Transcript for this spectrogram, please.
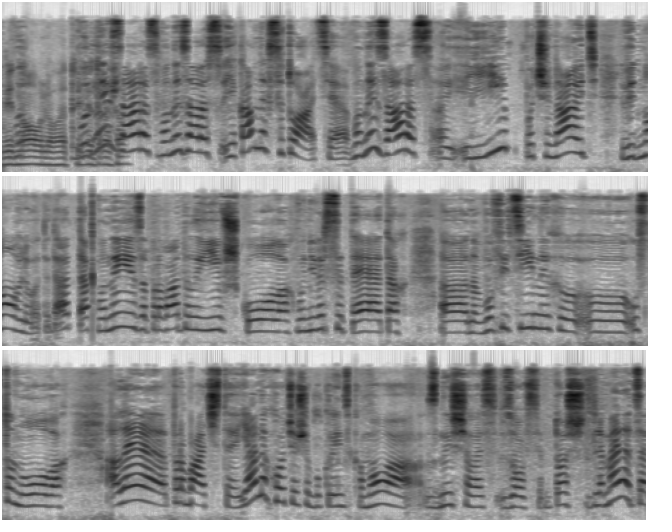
Відновлювати, Вони відроджувати. зараз, вони зараз, яка в них ситуація? Вони зараз е, її починають відновлювати. Да? Так вони запровадили її в школах, в університетах, е, в офіційних е, установах. Але пробачте, я не хочу, щоб українська мова знищилась зовсім. Тож для мене це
